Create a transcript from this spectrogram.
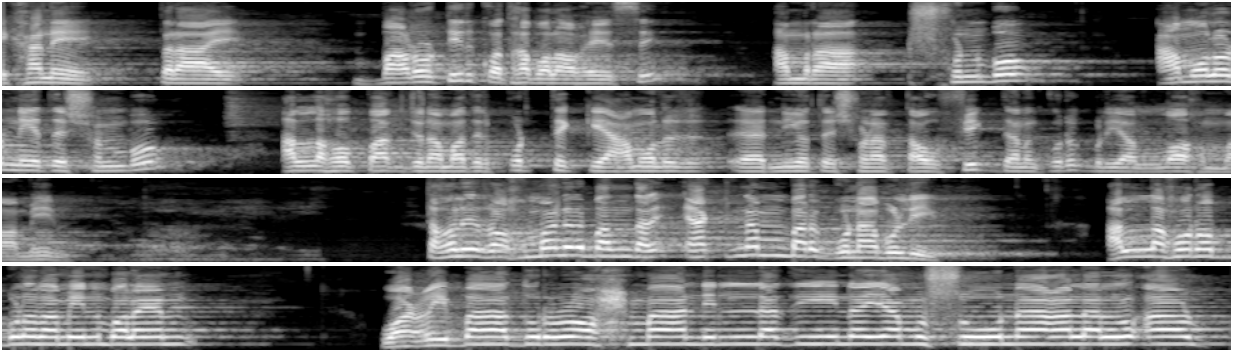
এখানে প্রায় বারোটির কথা বলা হয়েছে। আমরা শুনব, আমলর নিয়তে শুনব। আল্লাহ পাক যেন আমাদের প্রত্যেককে আমলের নিয়তে শোনার তৌফিক দান করুক, বলি আল্লাহ মামিন তাহলে রহমানের বান্দার এক নম্বর গুণাবলী। আল্লাহ রব্বুল আমিন বলেন আরদ।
